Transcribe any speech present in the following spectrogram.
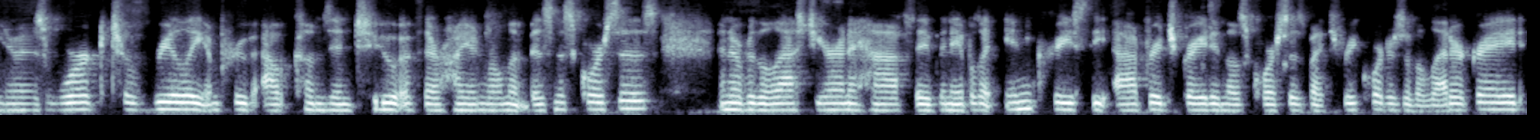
you know, has worked to really improve outcomes in two of their high enrollment business courses. And over the last year and a half, they've been able to increase the average grade in those courses by three quarters of a letter grade.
